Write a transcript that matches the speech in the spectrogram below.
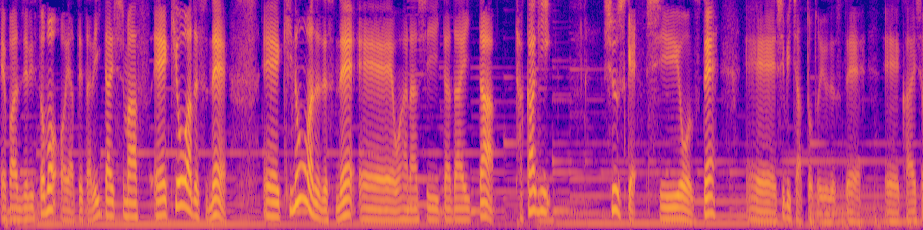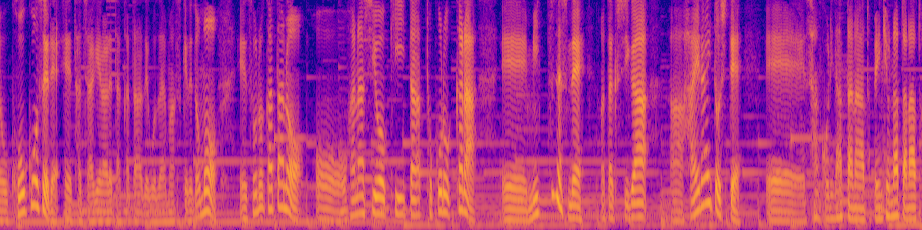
エヴァンジェリストもやってたりいたします。えー、今日はですね、え昨日までですね、えお話しいただいた高木俊介 CEO ですね、えー、シビチャットというですね、え会社を高校生で、え立ち上げられた方でございますけれども、えその方のお話を聞いたところから、え3つですね私がハイライトして、え参考になったなと勉強になったなと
